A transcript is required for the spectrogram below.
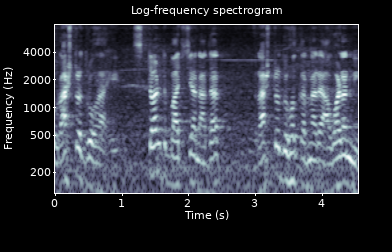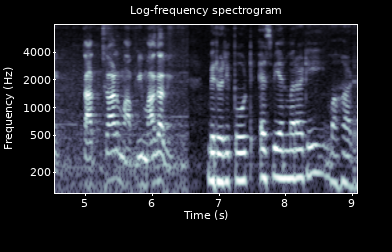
तो राष्ट्रद्रोह आहे. स्टंटबाजीच्या नादात राष्ट्रद्रोह करणाऱ्या आव्हाडांनी तात्काळ माफी मागावी. Bureau report S B N Marathi Mahad.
